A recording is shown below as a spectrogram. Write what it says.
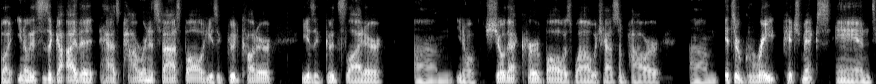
but you know, this is a guy that has power in his fastball. He has a good cutter. He has a good slider. Um, you know, show that curveball as well, which has some power. Um, it's a great pitch mix, and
